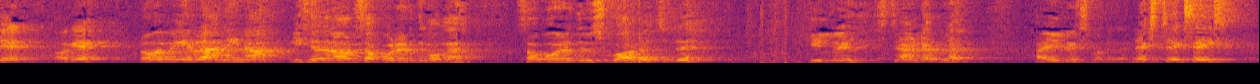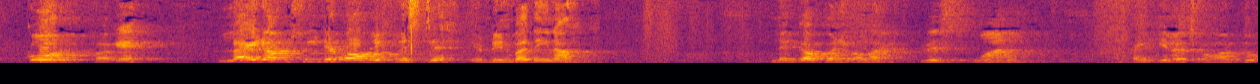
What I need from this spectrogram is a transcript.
ten. Okay ரொம்ப பிகினராக இருந்தீங்கன்னா ப்ளீஸ் எதனா ஒரு சப்போர்ட் எடுத்துக்கோங்க. சப்போர்ட் எடுத்துட்டு ஸ்குவாட் வச்சுட்டு ஹீல் ரைஸ் ஸ்டாண்ட் அப்ல ஹை ரைஸ் பண்ணுங்க. Next exercise core okay lie down feet up oblique twist எப்படின்னு பார்த்தீங்கன்னா லெக் அப் பண்ணிக்கோங்க. ட்விஸ்ட் ஒன் கை கீழே வச்சுக்கோங்க. டூ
